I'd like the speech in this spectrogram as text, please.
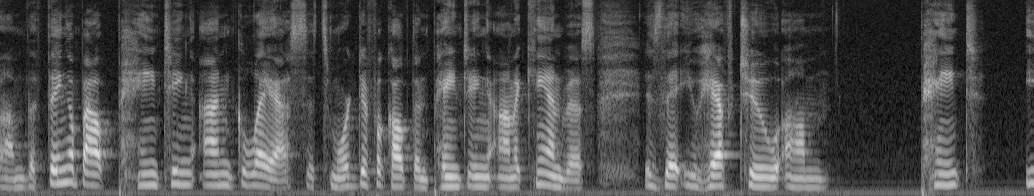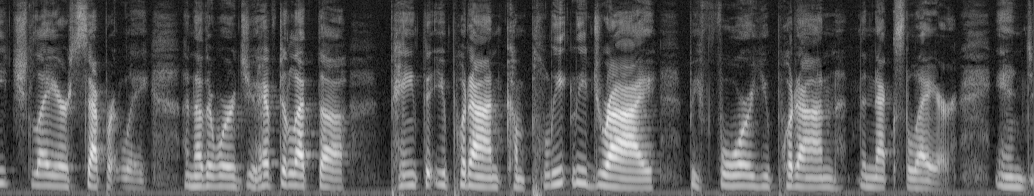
um, the thing about painting on glass, it's more difficult than painting on a canvas, is that you have to um, paint each layer separately. In other words, you have to let the paint that you put on completely dry before you put on the next layer. And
